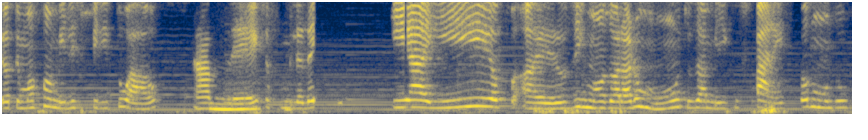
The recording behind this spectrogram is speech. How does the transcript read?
eu tenho uma família espiritual. Amém. Né, que é a família da e aí, eu, os irmãos oraram muito, os amigos, parentes, todo mundo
